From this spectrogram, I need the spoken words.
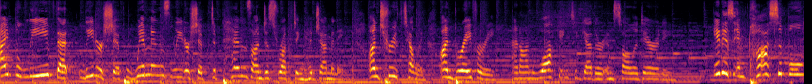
I believe that leadership, women's leadership, depends on disrupting hegemony, on truth telling, on bravery, and on walking together in solidarity. It is impossible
